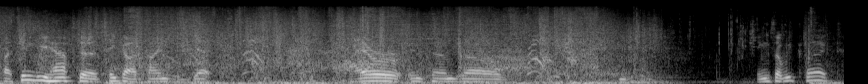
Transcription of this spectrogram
I think we have to take our time to get higher in terms of things that we collect.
